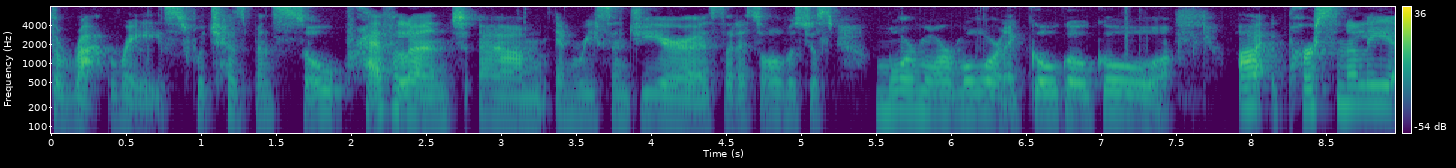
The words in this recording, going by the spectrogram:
the rat race, which has been so prevalent um, in recent years that it's always just more, more, more like go, go, go. I personally,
